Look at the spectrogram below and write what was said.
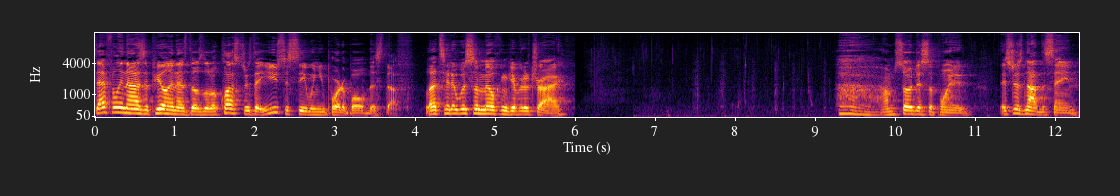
Definitely not as appealing as those little clusters that you used to see when you poured a bowl of this stuff. Let's hit it with some milk and give it a try. I'm so disappointed. It's just not the same.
